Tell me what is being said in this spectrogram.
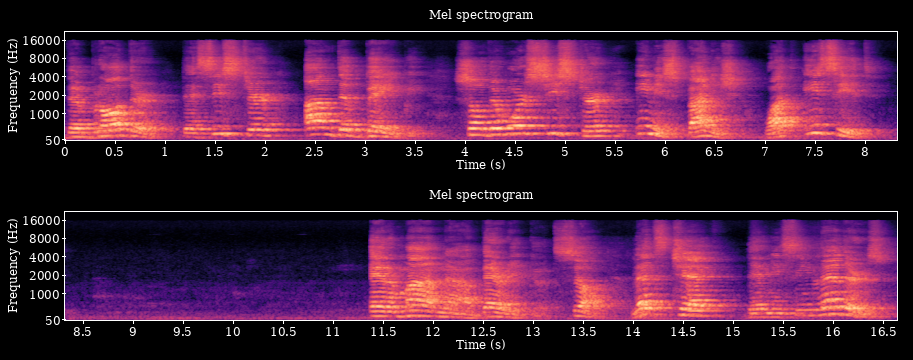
the brother, the sister, and the baby. So the word sister in Spanish, what is it? Hermana, very good. So, let's check the missing letters.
